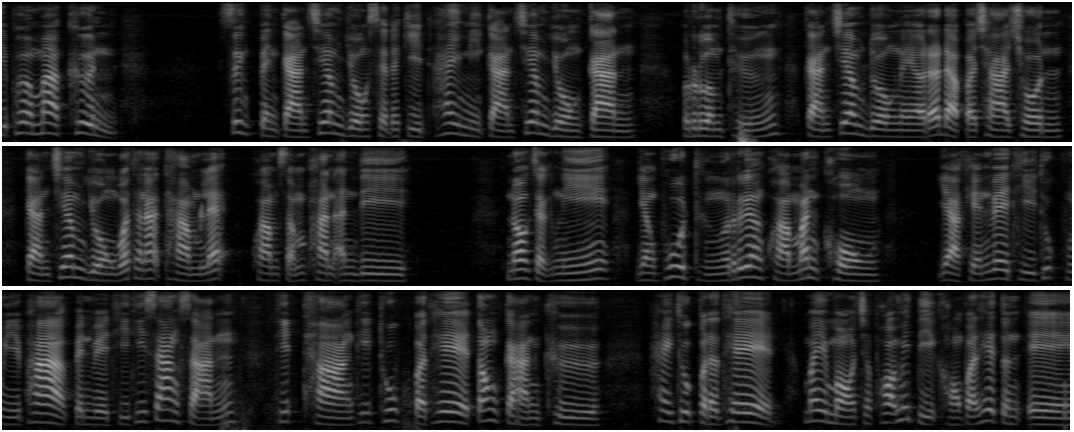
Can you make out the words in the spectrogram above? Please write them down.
ที่เพิ่มมากขึ้น ซึ่งเป็นการเชื่อมโยงเศรษฐกิจให้มีการเชื่อมโยงกันรวมถึงการเชื่อมโยงในระดับประชาชน การเชื่อมโยงวัฒนธรรมและ ความสัมพันธ์อันดี นอกจากนี้ยังพูดถึงเรื่องความมั่นคง อยากเห็นเวทีทุกภูมิภาค เป็นเวทีที่สร้างสรรค์ ทิศทางที่ทุกประเทศต้องการคือ ให้ทุกประเทศไม่มองเฉพาะมิติของประเทศตนเอง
